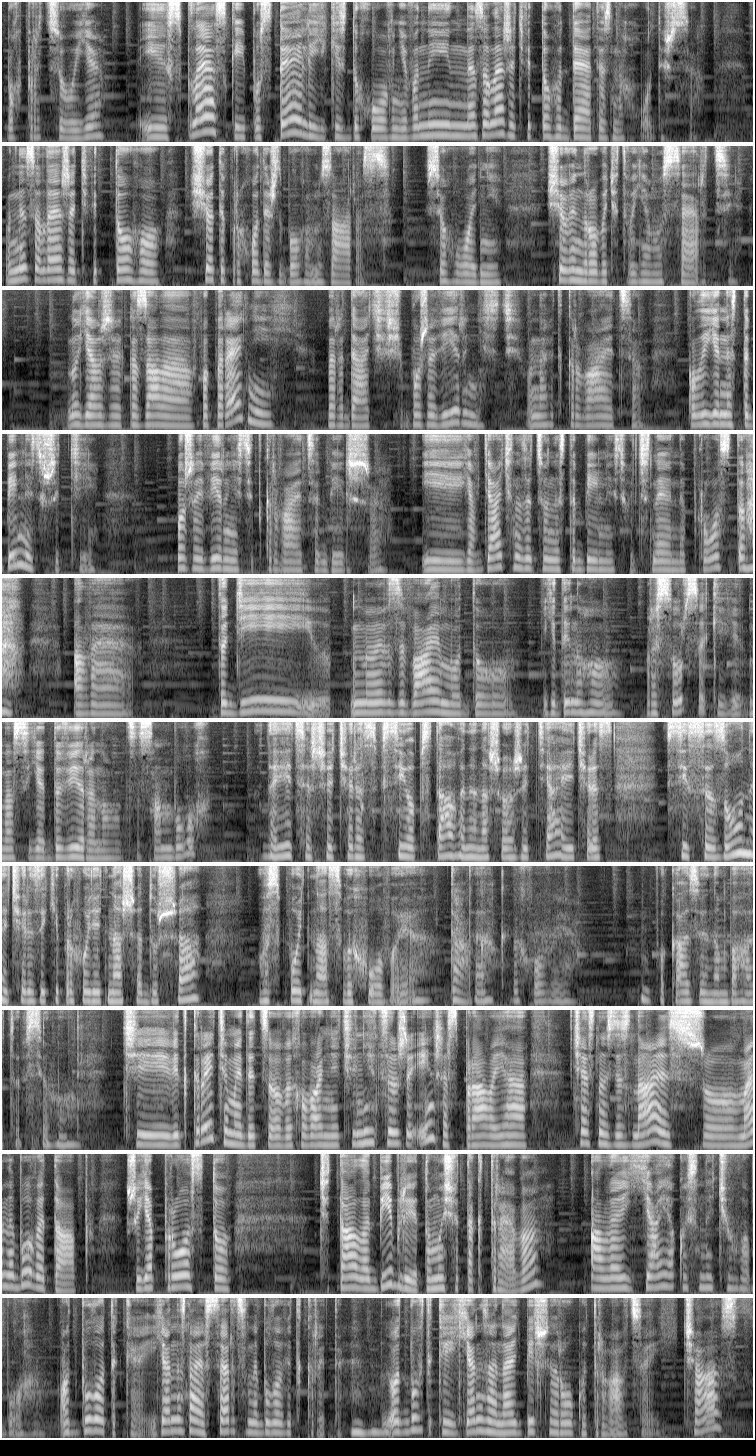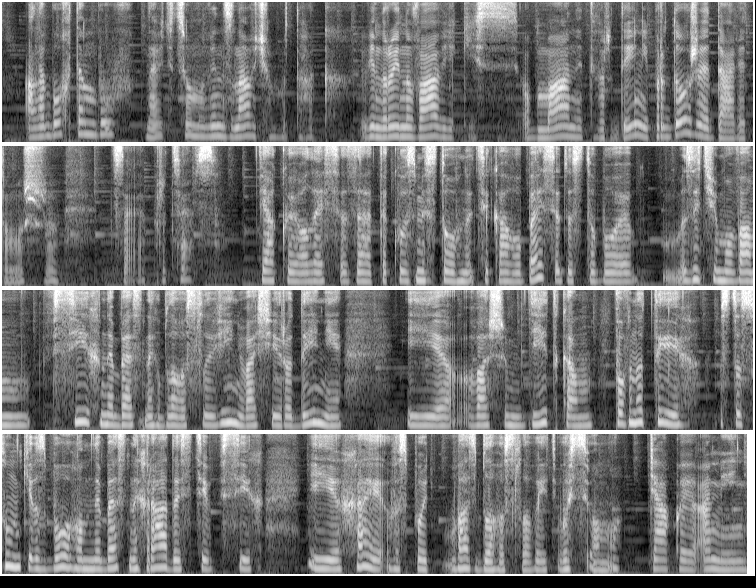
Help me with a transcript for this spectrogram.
Бог працює. І сплески, і пустелі, якісь духовні, вони не залежать від того, де ти знаходишся. Вони залежать від того, що ти проходиш з Богом зараз, сьогодні, що Він робить в твоєму серці. Ну, я вже казала в попередній передачі, що Божа вірність вона відкривається. Коли є нестабільність в житті, Божа вірність відкривається більше. І я вдячна за цю нестабільність, хоч з нею непросто, але тоді ми взиваємо до єдиного ресурс, який в нас є довіреного, це сам Бог. Здається, що через всі обставини нашого життя і через всі сезони, через які проходять наша душа, Господь нас виховує. Так, так? виховує. Показує нам багато всього. Чи відкриті ми до цього виховання, чи ні, це вже інша справа. Я чесно зізнаюсь, що в мене був етап, що я просто читала Біблію, тому що так треба. Але я якось не чула Бога. От було таке. Я не знаю, серце не було відкрите. Mm-hmm. От був такий, я не знаю, навіть більше року тривав цей час, але Бог там був. Навіть в цьому він знав, чому так. Він руйнував якісь обмани, твердині, продовжує далі, тому що це процес. Дякую, Олеся, за таку змістовну цікаву бесіду з тобою. Зичимо вам всіх небесних благословінь, вашій родині і вашим діткам, повноти стосунків з Богом, небесних радостів всіх. І хай Господь вас благословить в усьому. Дякую, амінь.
